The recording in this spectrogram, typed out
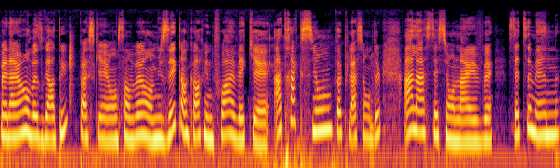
Ben d'ailleurs, on va se gâter parce qu'on s'en va en musique encore une fois avec euh, Attraction Population 2 à la session live cette semaine.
